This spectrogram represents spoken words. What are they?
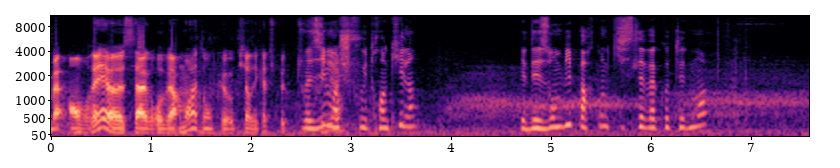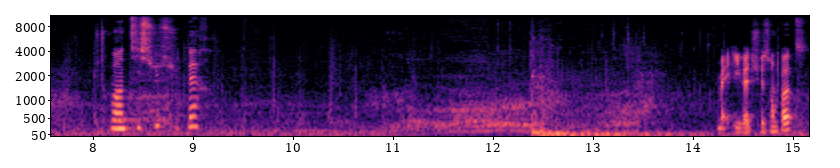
Bah, en vrai, euh, ça aggro vers moi, donc euh, au pire des cas, tu peux tout Vas-y, moi hein. je fouille tranquille. Hein. Il y a des zombies par contre qui se lèvent à côté de moi. Je trouve un tissu, super. Bah, il va tuer son pote.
